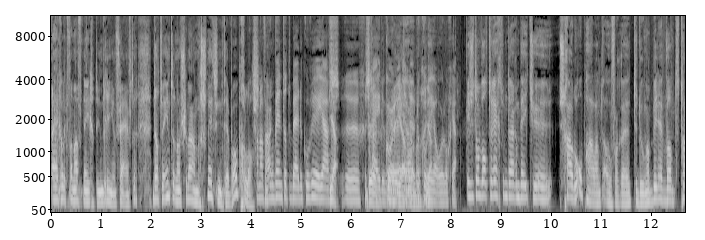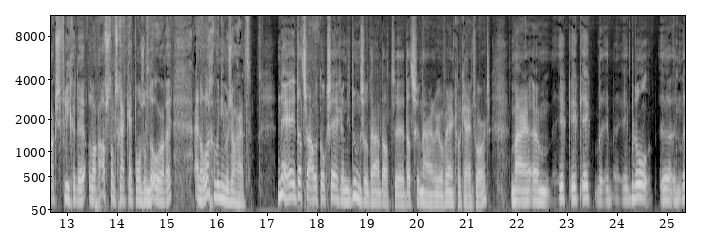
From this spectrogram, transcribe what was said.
eigenlijk vanaf 1953... dat we internationaal nog steeds niet hebben opgelost. Vanaf het moment dat de beide Korea's ja, uh, gescheiden de werden. De Korea-oorlog, ja. Is het dan wel terecht om daar een beetje schouderophalend over uh, te doen? Want, binnen, want straks vliegen de lange afstandsraketten ons om de oren... en dan lachen we niet meer zo hard. Nee, dat zou ik ook zeker niet doen zodra dat, uh, dat scenario werkelijkheid wordt. Maar um, ik, ik, ik, ik bedoel, uh,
